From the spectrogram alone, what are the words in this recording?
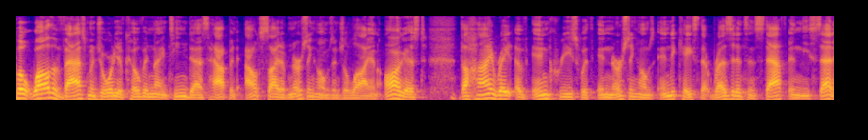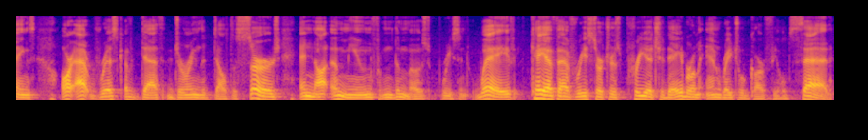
Quote, while the vast majority of COVID-19 deaths happened outside of nursing homes in July and August, the high rate of increase within nursing homes indicates that residents and staff in these settings are at risk of death during the Delta surge and not immune from the most recent wave, KFF researchers Priya Chidambaram and Rachel Garfield said.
